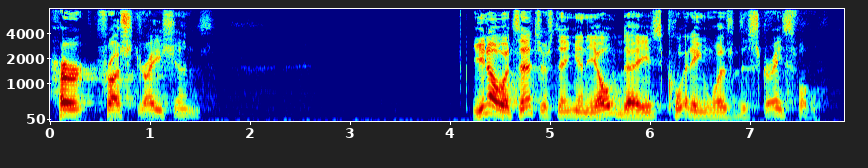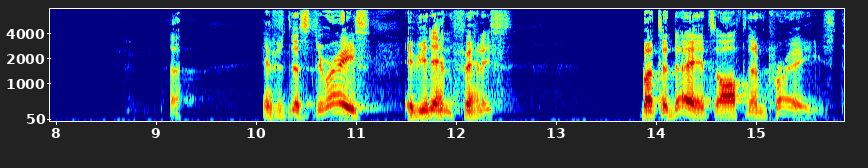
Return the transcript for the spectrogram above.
hurt, frustrations. You know what's interesting? In the old days, quitting was disgraceful. It was disgrace if you didn't finish. But today, it's often praised.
